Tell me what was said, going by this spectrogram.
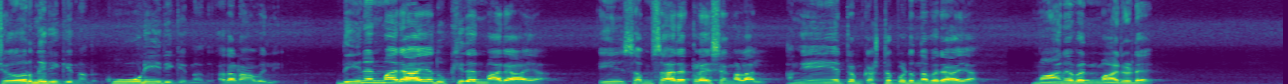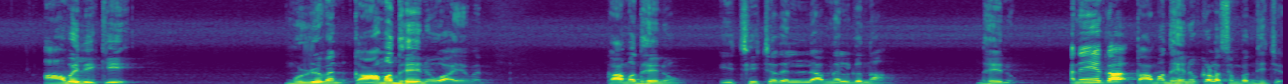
ചേർന്നിരിക്കുന്നത് കൂടിയിരിക്കുന്നത്. അതാണ് ആവലി ദീനന്മാരായ ദുഃഖിതന്മാരായ ഈ സംസാരക്ലേശങ്ങളാൽ അങ്ങേയറ്റം കഷ്ടപ്പെടുന്നവരായ മാനവന്മാരുടെ ആവലിക്ക് മുഴുവൻ കാമധേനുവായവൻ. കാമധേനു ഇച്ഛിച്ചതെല്ലാം നൽകുന്ന ധേനു. അനേക കാമധേനുക്കളെ സംബന്ധിച്ച്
